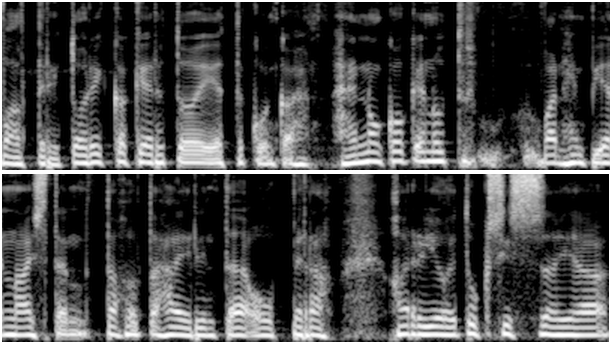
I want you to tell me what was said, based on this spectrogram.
Valtteri Torikka kertoi, että kuinka hän on kokenut vanhempien naisten taholta häirintää operaharjoituksissa. Ja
